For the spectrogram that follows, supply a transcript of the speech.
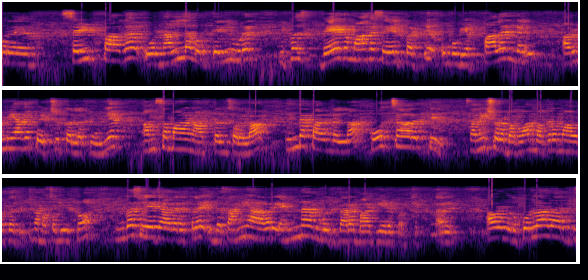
ஒரு செழிப்பாக ஒரு நல்ல ஒரு தெளிவுடன் இப்போ வேகமாக செயல்பட்டு உங்களுடைய பலன்களை அருமையாக பெற்றுக்கொள்ளக்கூடிய அம்சமான நாட்கள்னு சொல்லலாம். இந்த பலன்கள்லாம் கோச்சாரத்தில் சனீஸ்வர பகவான் மகரமாவதற்கு நம்ம சொல்லியிருக்கோம் உங்கள் சுயஜாதகத்தில் இந்த சனியானவர் என்ன உங்களுக்கு தர பாக்கியப்பட்டிருக்காரு அவர் உங்களுக்கு பொருளாதாரத்தை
